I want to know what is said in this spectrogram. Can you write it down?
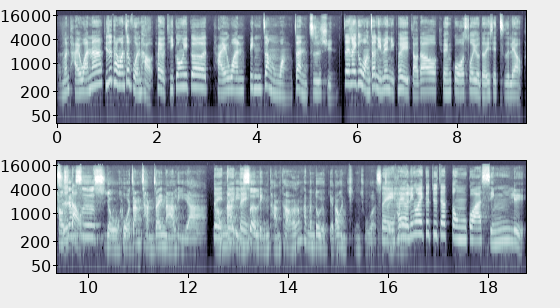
我们台湾呢，其实台湾政府很好，它有提供一个台湾殡葬网站咨询，在那个网站里面，你可以找到全国所有的一些资料好像。是有火葬场在哪里呀、对然后哪里对对设灵堂，它好像他们都有给到很清楚啊。对，还有另外一个就叫冬瓜行旅，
